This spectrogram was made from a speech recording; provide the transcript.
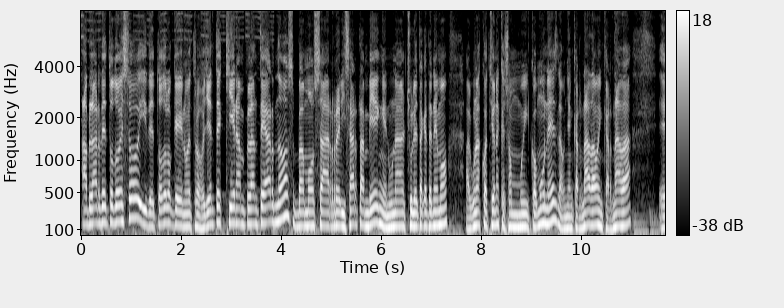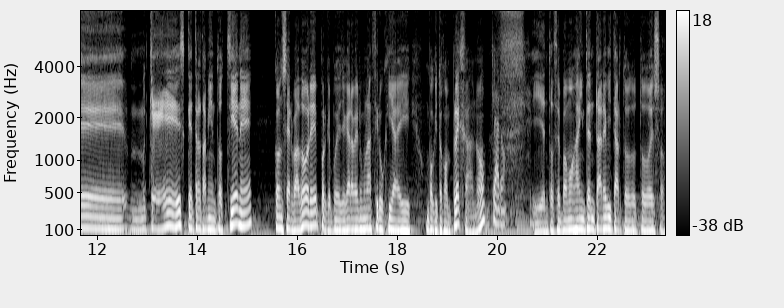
hablar de todo eso y de todo lo que nuestros oyentes quieran plantearnos. Vamos a revisar también en una chuleta que tenemos algunas cuestiones que son muy comunes, la uña encarnada o encarnada, eh, qué es, qué tratamientos tiene, conservadores, porque puede llegar a haber una cirugía ahí un poquito compleja, ¿no? Claro. Y entonces vamos a intentar evitar todo, todo eso.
